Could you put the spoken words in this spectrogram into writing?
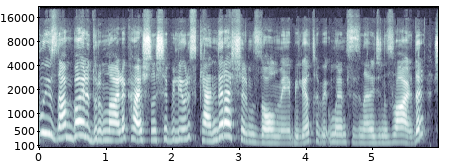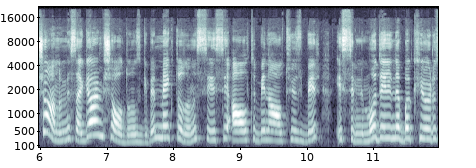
Bu yüzden böyle durumlarla karşılaşabiliyoruz. Kendi araçlarımızda olmayabiliyor. Tabii umarım sizin aracınız vardır. Şu anda mesela görmüş olduğunuz gibi McDonald's'ın CC 6601 isimli modeline bakıyoruz.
